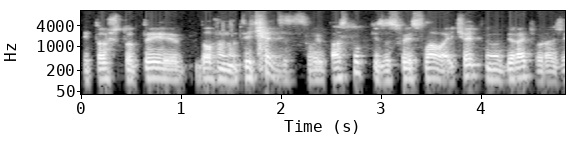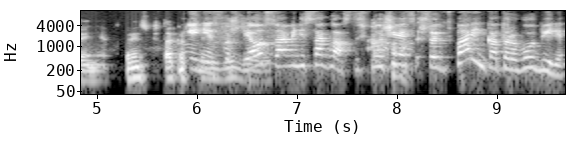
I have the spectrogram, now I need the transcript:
и то, что ты должен отвечать за свои поступки, за свои слова и тщательно выбирать выражения. В принципе, так как... Не, нет, слушайте, я вот с вами не согласна. То есть получается, что этот парень, которого убили,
